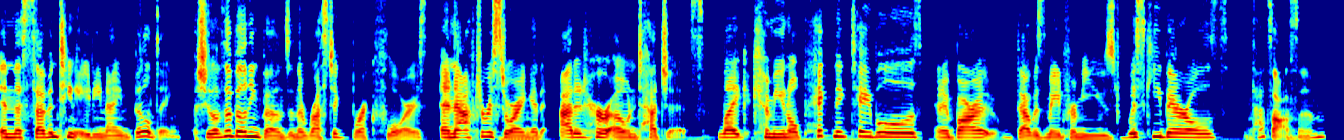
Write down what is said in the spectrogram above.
in the 1789 building. She loved the building bones and the rustic brick floors, and after restoring it, added her own touches, like communal picnic tables and a bar that was made from used whiskey barrels. That's awesome.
